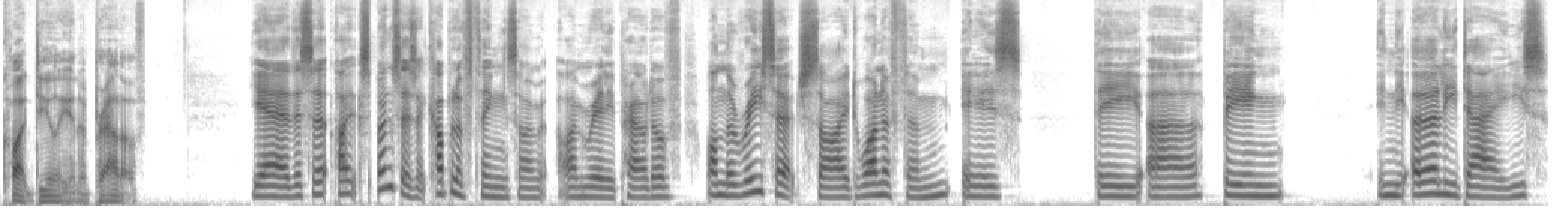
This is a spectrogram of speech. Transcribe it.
quite dearly and are proud of? Yeah, there's a. I suppose there's a couple of things I'm I'm really proud of. On the research side, one of them is the uh, being in the early days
